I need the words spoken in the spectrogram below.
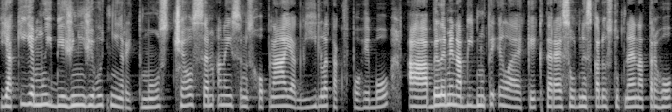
jaký je můj běžný životní rytmus, čeho jsem a nejsem schopná, jak v jídle, tak v pohybu a byly mi nabídnuty i léky, které jsou dneska dostupné na trhu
